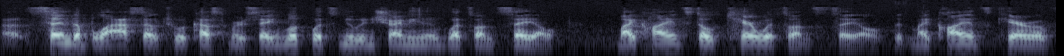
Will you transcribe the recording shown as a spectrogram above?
uh, send a blast out to a customer saying, "Look what's new and shiny and what's on sale." My clients don't care what's on sale. That my clients care of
